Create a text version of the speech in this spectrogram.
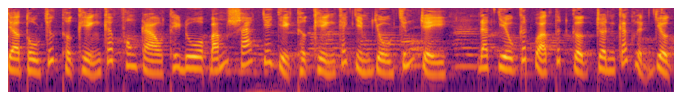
và tổ chức thực hiện các phong trào thi đua bám sát với việc thực hiện các nhiệm vụ chính trị, đạt nhiều kết quả tích cực trên các lĩnh vực,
